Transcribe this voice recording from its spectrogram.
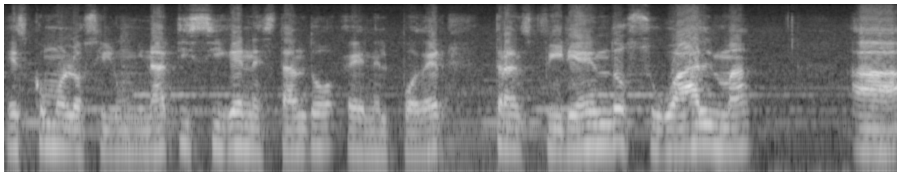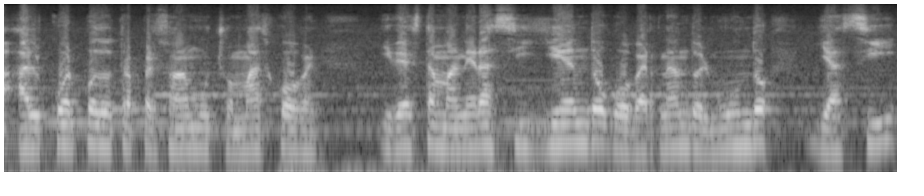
es como los Illuminati siguen estando en el poder transfiriendo su alma al cuerpo de otra persona mucho más joven y de esta manera siguiendo gobernando el mundo y así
